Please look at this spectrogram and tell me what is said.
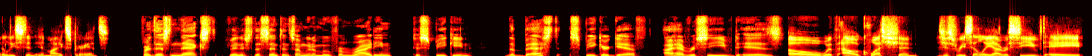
at least in, in my experience. For this next finish the sentence, I'm going to move from writing to speaking. The best speaker gift I have received is oh, without question. Just recently, I received a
